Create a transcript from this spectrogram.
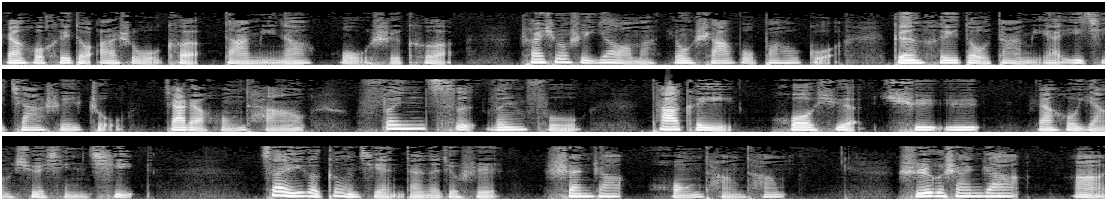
然后黑豆二十五克，大米呢五十克。川芎是药嘛，用纱布包裹，跟黑豆、大米啊一起加水煮。加点红糖，分次温服，它可以活血祛瘀，然后养血行气。再一个更简单的就是山楂红糖汤，十个山楂啊，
